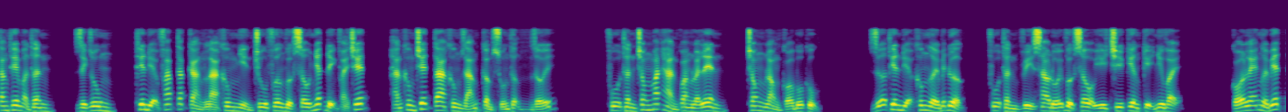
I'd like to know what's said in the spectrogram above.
Tăng thêm bản thân, dịch dung, thiên địa pháp tắc càng là không nhìn chu phương vực sâu nhất định phải chết, hắn không chết ta không dám cầm xuống thượng giới. Phụ thần trong mắt hàn quang l lên, trong lòng có bố cục giữa thiên địa không người biết được, phụ thần vì sao đối vực sâu ý chí kiên kỵ như vậy? Có lẽ người biết,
